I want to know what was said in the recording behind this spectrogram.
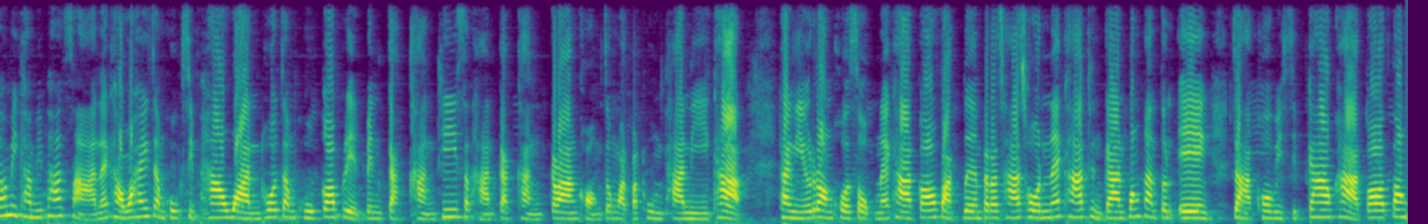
ก็มีคำพิพากษานะคะว่าให้จำคุก 15 วัน โทษจำคุกก็เปลี่ยนเป็นกักขังที่สถานกักขังกลางของจังหวัดปทุมธานีค่ะ ทางนี้รองโฆษกนะคะก็ฝากเตือนประชาชนนะคะถึงการป้องกันตนเองจากโควิด -19 ค่ะ ก็ต้อง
